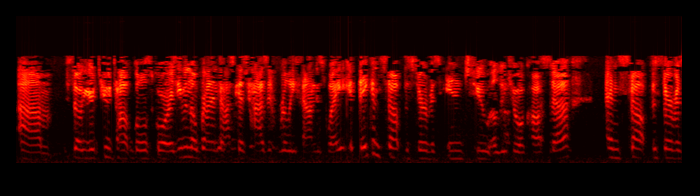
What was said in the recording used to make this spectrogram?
Um, so your two top goal scorers, even though Brandon Vazquez hasn't really found his way, if they can stop the service into a Lucho Acosta and stop the service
